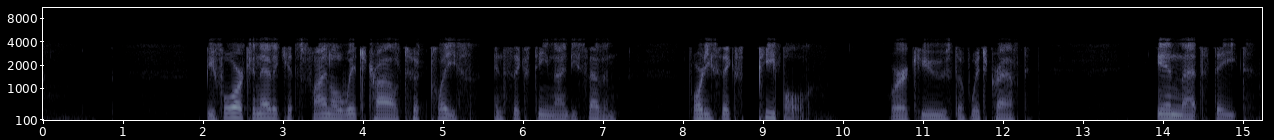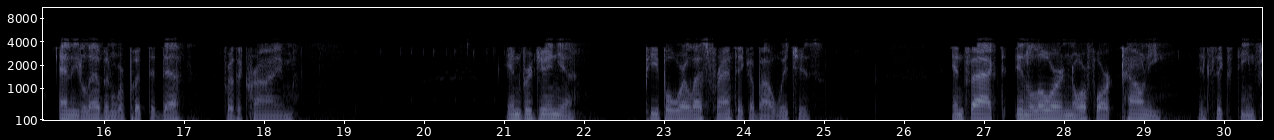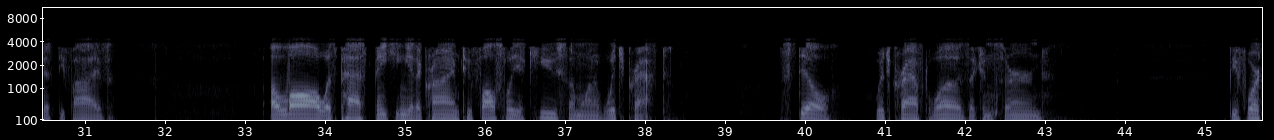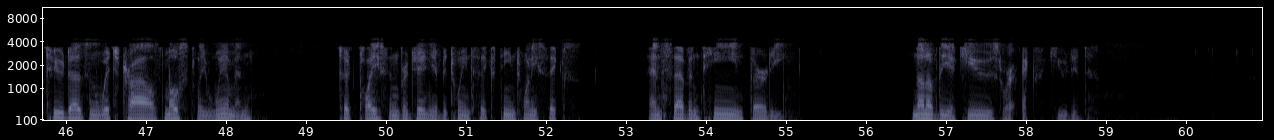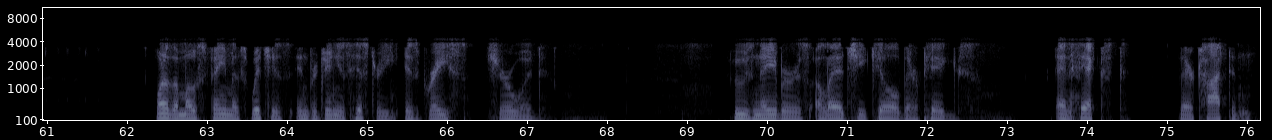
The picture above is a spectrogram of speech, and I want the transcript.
Before Connecticut's final witch trial took place in 1697, 46 people were accused of witchcraft in that state, and 11 were put to death for the crime. In Virginia, people were less frantic about witches. In fact, in lower Norfolk County in 1655, a law was passed making it a crime to falsely accuse someone of witchcraft. Still, witchcraft was a concern. Before two dozen witch trials, mostly women, took place in Virginia between 1626 and 1730. None of the accused were executed. One of the most famous witches in Virginia's history is Grace Sherwood, whose neighbors allege she killed their pigs and hexed their cotton.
